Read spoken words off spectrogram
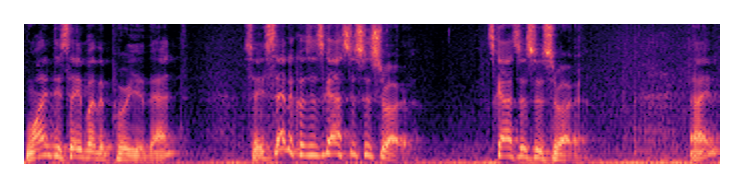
why didn't you say by the purya that? So he said it because it's gasus. It's gasus. Right?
